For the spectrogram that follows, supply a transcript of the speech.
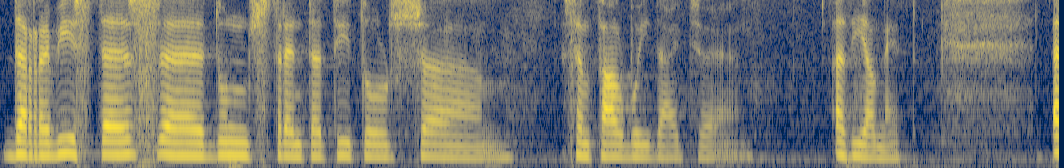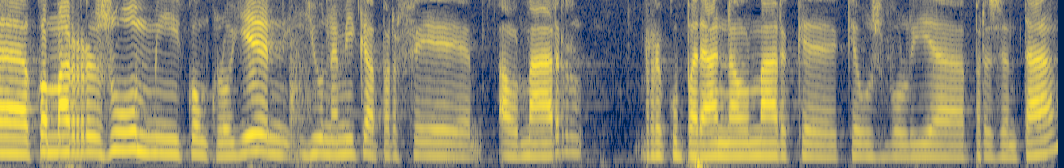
de revistes eh, d'uns 30 títols eh, se'n fa el buidatge a Dialnet. Eh, com a resum i concloent i una mica per fer el mar, recuperant el marc que, que us volia presentar.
